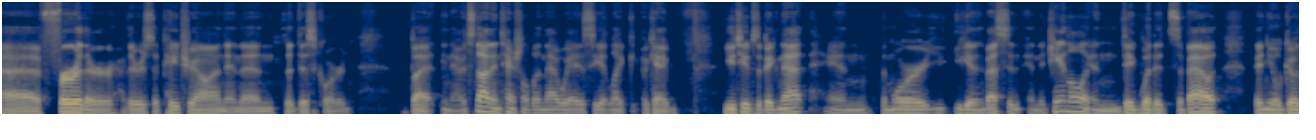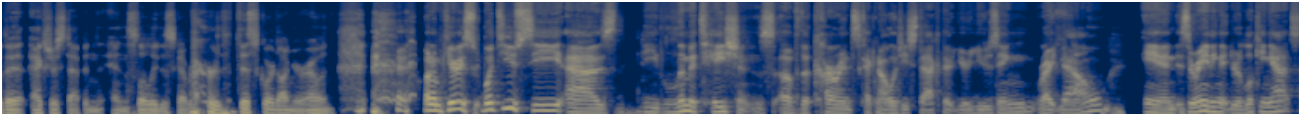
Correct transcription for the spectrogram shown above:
uh, further, there's a Patreon and then the Discord. But you know, it's not intentional, but in that way, I see it like okay, YouTube's a big net, and the more you, you, get invested in the channel and dig what it's about, then you'll go the extra step and, and slowly discover the Discord on your own. but I'm curious, what do you see as the limitations of the current technology stack that you're using right now? And is there anything that you're looking at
